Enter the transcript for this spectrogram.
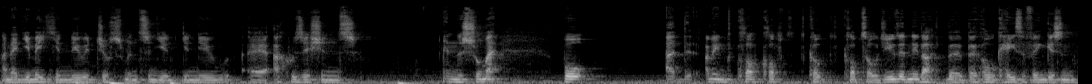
and then you make your new adjustments and your, your new uh, acquisitions in the summer. But uh, I mean, Klopp, Klopp, Klopp, told you, didn't he, that the, the whole Keita thing isn't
